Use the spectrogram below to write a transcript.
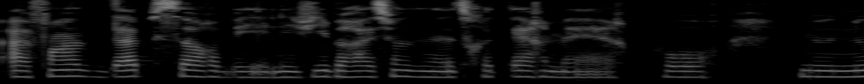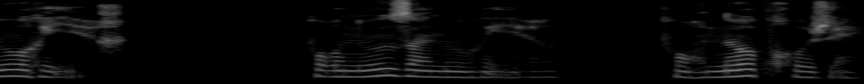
afin d'absorber les vibrations de notre terre-mère pour nous nourrir, pour nous en nourrir, pour nos projets.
